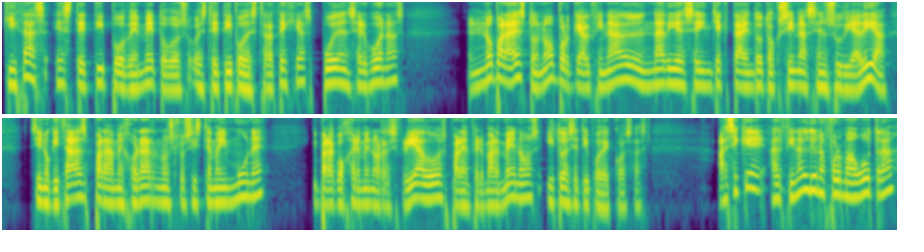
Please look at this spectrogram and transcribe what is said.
quizás este tipo de métodos o este tipo de estrategias pueden ser buenas, no para esto, ¿no? Porque al final nadie se inyecta endotoxinas en su día a día, sino quizás para mejorar nuestro sistema inmune y para coger menos resfriados, para enfermar menos y todo ese tipo de cosas. Así que al final de una forma u otra,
